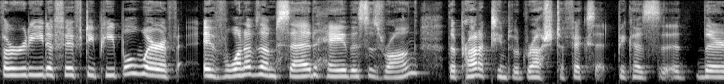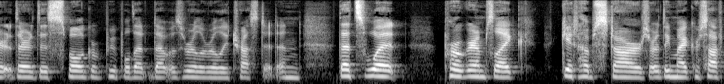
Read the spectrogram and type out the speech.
30 to 50 people where if if one of them said hey this is wrong the product teams would rush to fix it because uh, they're they're this small group of people that that was really really trusted and that's what programs like GitHub Stars or the Microsoft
